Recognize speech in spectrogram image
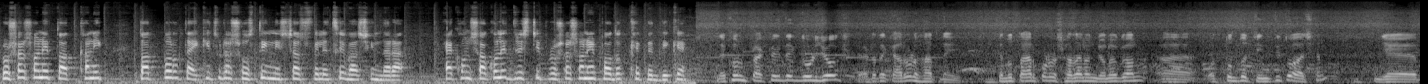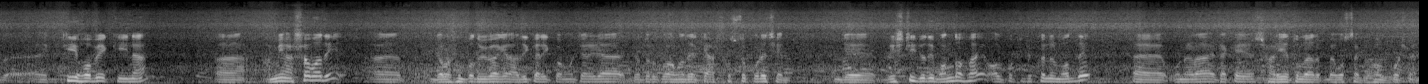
প্রশাসনের তাৎক্ষণিক তৎপরতায় কিছুটা স্বস্তির নিঃশ্বাস ফেলেছে বাসিন্দারা। এখন সকলের দৃষ্টি প্রশাসনের পদক্ষেপের দিকে। দেখুন, প্রাকৃতিক দুর্যোগ, এটাতে কারোর হাত নেই। কিন্তু তারপরও সাধারণ জনগণ অত্যন্ত চিন্তিত আছেন যে কি হবে, কি না। আমি আশাবাদী জলসম্পদ বিভাগের আধিকারিক কর্মচারীরা যতটুকু আমাদেরকে আশ্বস্ত করেছেন যে, বৃষ্টি যদি বন্ধ হয়, অল্প কিছুক্ষণের মধ্যে ওনারা এটাকে সারিয়ে তোলার ব্যবস্থা গ্রহণ করবেন।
